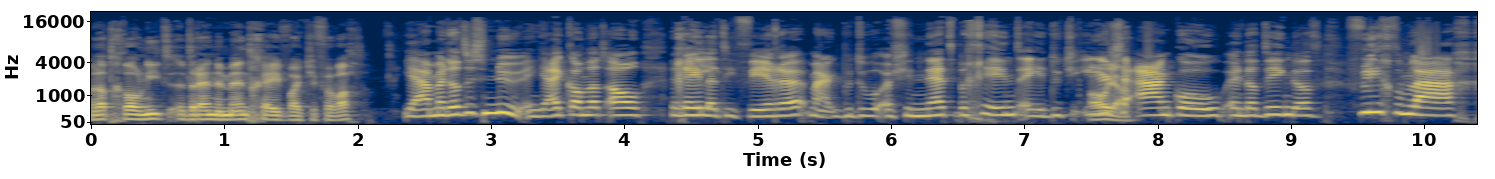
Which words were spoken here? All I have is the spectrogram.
maar dat gewoon niet het rendement geeft wat je verwacht. Ja, maar dat is nu. En jij kan dat al relativeren. Maar ik bedoel, als je net begint en je doet je Oh, eerste ja. aankoop en dat ding dat vliegt omlaag.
